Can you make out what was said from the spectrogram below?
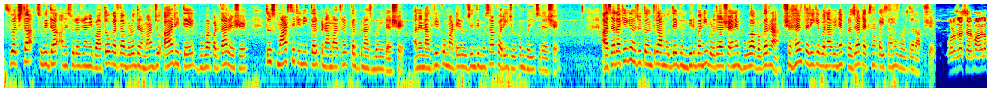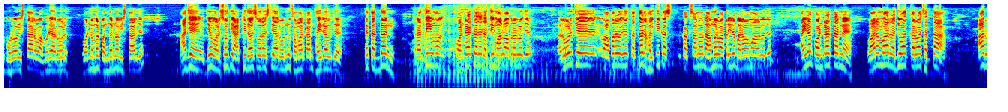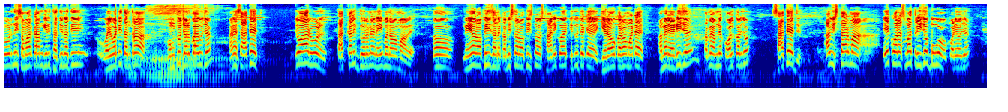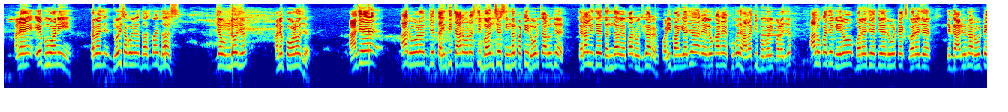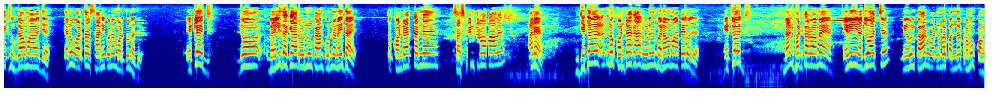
સ્વચ્છતા, સુવિધા અને સુરક્ષાની વાતો કરતા વડોદરામાં જો આ રીતે ભૂવા પડતા રહેશે, તો સ્માર્ટ સિટીની કલ્પના માત્ર કલ્પના જ બની રહેશે અને નાગરિકો માટે રોજિંદી મુસાફરી જોખમભરી જ રહેશે. આશા રાખીએ કે હજુ તંત્ર આ મુદ્દે ગંભીર બની વડોદરા શહેરને ભૂવા વગરના શહેર તરીકે બનાવીને પ્રજા ટેક્સના પૈસાનું વળતર આપશે. વડોદરા શહેરમાં આવેલા પૂર્વ વિસ્તાર, વાઘોડિયા રોડ, વોર્ડ નંબર પંદરનો વિસ્તાર છે. આજે જે વર્ષોથી આઠથી દસ વર્ષથી આ રોડનું સમારકામ થઈ રહ્યું છે, તે તદ્દન રદ્દી કોન્ટ્રાક્ટરે રદ્દી માલ વાપરેલો છે. રોડ જે વાપર્યો છે, તદ્દન હલકી કક્ષાનો ડામર વાપરીને બનાવવામાં આવેલો છે. અહીંના કોન્ટ્રાક્ટરને વારંવાર રજૂઆત કરવા છતાં આ રોડની સમારકામગીરી થતી નથી. વહીવટી તંત્ર ઊંઘતું ઝડપાયું છે અને સાથે જ જો આ રોડ તાત્કાલિક ધોરણે નહીં બનાવવામાં આવે, તો મેયર ઓફિસ અને કમિશનર ઓફિસનો સ્થાનિકોએ કીધું છે કે ઘેરાવો કરવા માટે અમે રેડી છે. તમે અમને કોલ કરજો. સાથે જ આ વિસ્તારમાં એક વર્ષમાં ત્રીજો ભૂવો પડ્યો છે. અને એ ભૂવાની તમે જોઈ શકો છો, દસ બાય દસ જે ઊંડો છે અને પહોળો છે. આજે આ રોડ જે ત્રણથી ચાર વર્ષથી બંધ છે, સિંગલ પટ્ટી રોડ ચાલુ છે, તેના લીધે ધંધા, વેપાર, રોજગાર પડી ભાંગ્યા છે અને એ લોકોને ખૂબ જ હાલાકી ભોગવવી પડે છે. આ લોકો જે વેરો ભરે છે, જે રોડ ટેક્સ ભરે છે, જે ગાડીઓના રોડ ટેક્સ ઉઘરાવવામાં આવે છે, તેનું વળતર સ્થાનિકોને મળતું નથી. એટલે જ જો વહેલી તકે આ રોડનું કામ પૂર્ણ નહીં થાય તો કોન્ટ્રાક્ટરને સસ્પેન્ડ કરવામાં આવે અને જેટલાનો કોન્ટ્રાક્ટ આ રોડને બનાવવામાં આપેલો છે, એટલો જ દંડ ફટકારવા અમે એવી રજૂઆત છે. મેહુલ કહાર, વોર્ડ નંબર પંદર, પ્રમુખ કોંગ્રેસ.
